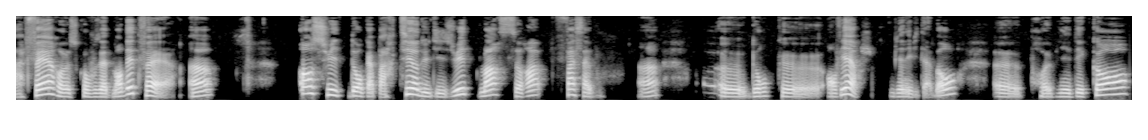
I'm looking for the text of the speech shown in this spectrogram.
à faire ce qu'on vous a demandé de faire. Hein. Ensuite donc à partir du 18, Mars sera face à vous, hein. donc en Vierge bien évidemment, premier décan,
